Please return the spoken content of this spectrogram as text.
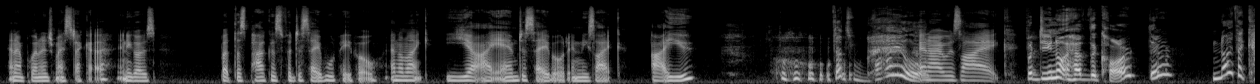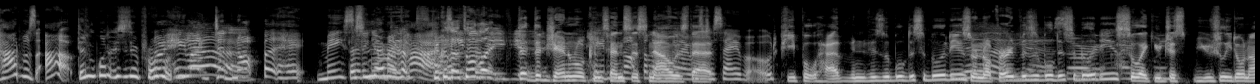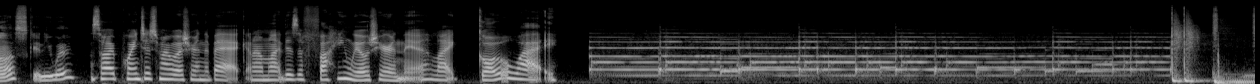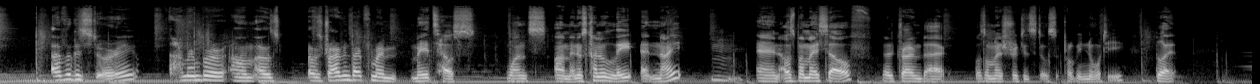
And I pointed to my sticker, and he goes, "But this park is for disabled people," and I'm like, "Yeah, I am disabled," and he's like, "Are you?" That's wild. And I was like, but do you not have the card there? "No, the card was up." Then what is their problem? No, he like did not. But he, me Does sitting he in my never car have- because I he thought like believe the, you. the general he did not consensus believe now I is was that disabled. people have invisible disabilities or not very Yeah, visible yeah. So disabilities. So, I like you think- just usually don't ask anyway. So I pointed to my wheelchair in the back, and I'm like, "There's a fucking wheelchair in there. Like, go away." I have a good story. I remember um, I was I was driving back from my mate's house once, um, and it was kind of late at night, and I was by myself. I was driving back. I was unrestricted still, so probably naughty. But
